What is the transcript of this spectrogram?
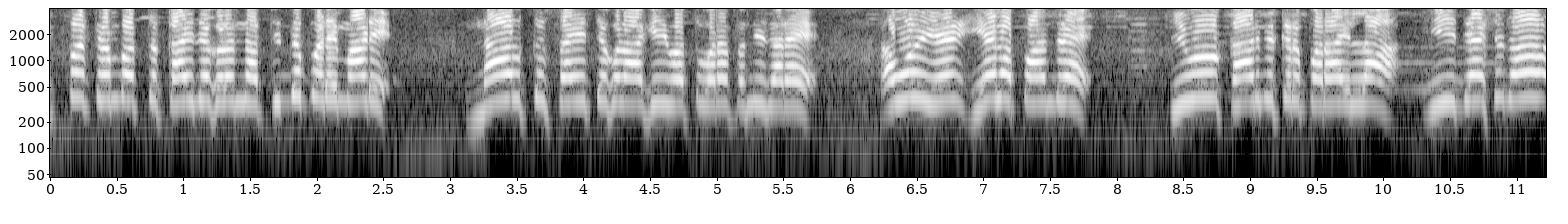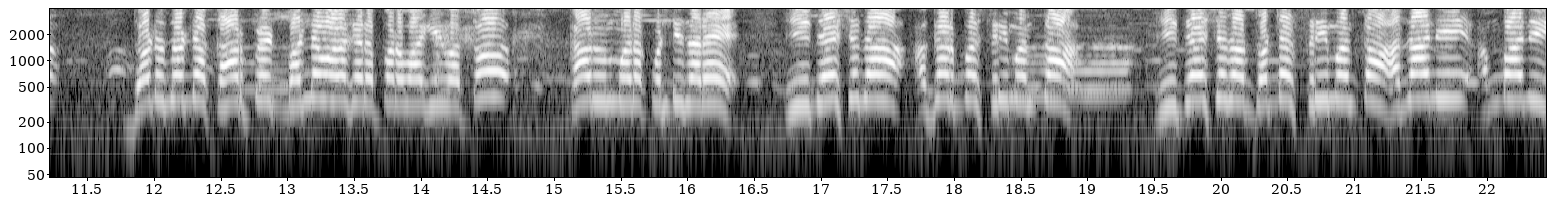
ಇಪ್ಪತ್ತೊಂಬತ್ತು ಕಾಯ್ದೆಗಳನ್ನು ತಿದ್ದುಪಡಿ ಮಾಡಿ ನಾಲ್ಕು ಸಾಹಿತ್ಯಗಳಾಗಿ ಇವತ್ತು ಹೊರ ತಂದಿದ್ದಾರೆ. ಅವು ಏನಪ್ಪ ಅಂದರೆ ಇವು ಕಾರ್ಮಿಕರ ಪರ ಇಲ್ಲ. ಈ ದೇಶದ ದೊಡ್ಡ ದೊಡ್ಡ ಕಾರ್ಪೊರೇಟ್ ಬಂಡವಾಳಗರ ಪರವಾಗಿ ಇವತ್ತು ಕಾನೂನು ಮಾಡಕ್ ಹೊಂಟಿದ್ದಾರೆ ಈ ದೇಶದ ಅಗರ್ಭ ಶ್ರೀಮಂತ, ಈ ದೇಶದ ದೊಡ್ಡ ಶ್ರೀಮಂತ ಅದಾನಿ ಅಂಬಾನಿ,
